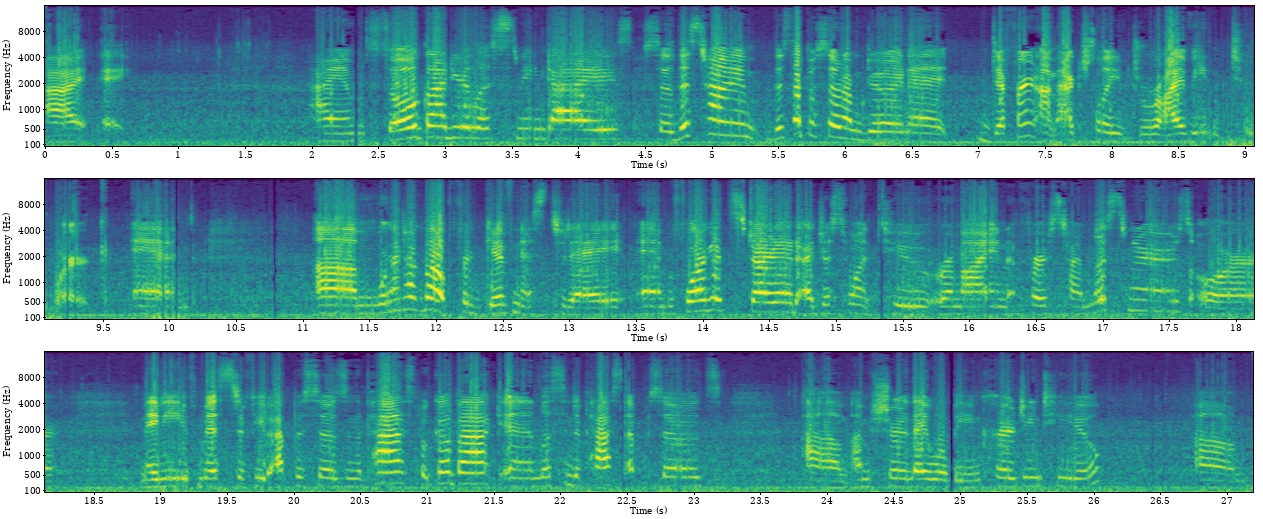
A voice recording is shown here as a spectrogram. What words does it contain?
I A. I am so glad you're listening, guys. So, this time, this episode, I'm doing it different. I'm actually driving to work, and um, we're going to talk about forgiveness today. And before I get started, I just want to remind first time listeners, or maybe you've missed a few episodes in the past, but go back and listen to past episodes. Um, I'm sure they will be encouraging to you. Um,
